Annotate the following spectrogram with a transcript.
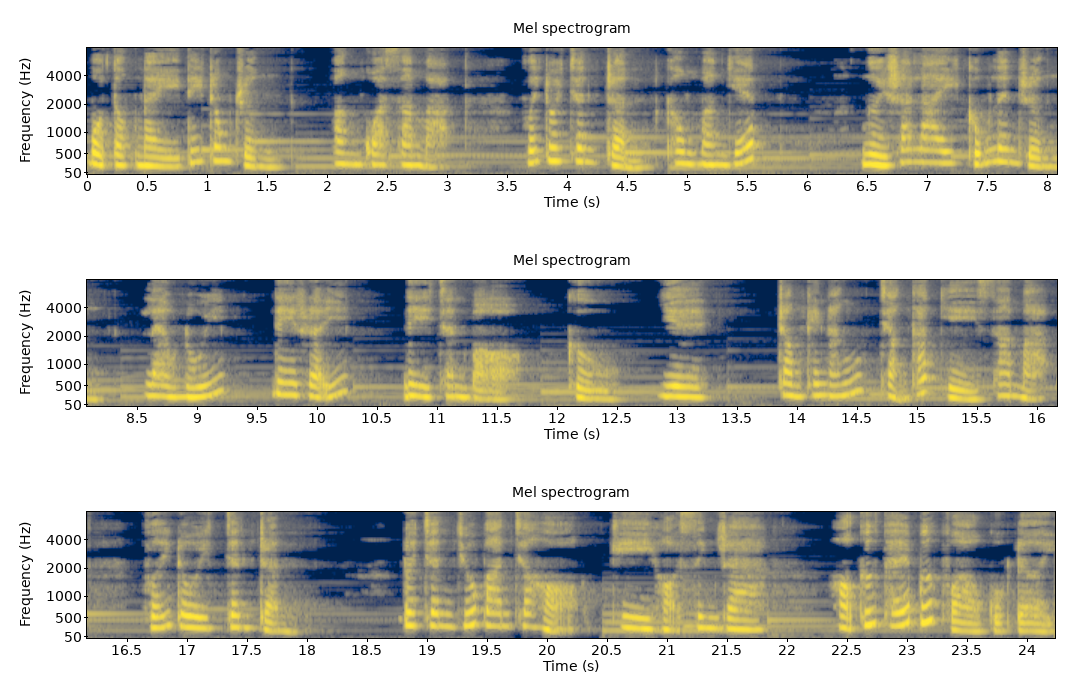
Bộ tộc này đi trong rừng, băng qua sa mạc, với đôi chân trần không mang dép. Người Gia Lai cũng lên rừng, leo núi, đi rẫy, đi chăn bò, cừu, dê, trong cái nắng chẳng khác gì sa mạc với đôi chân trần. Đôi chân Chúa ban cho họ khi họ sinh ra, họ cứ thế bước vào cuộc đời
